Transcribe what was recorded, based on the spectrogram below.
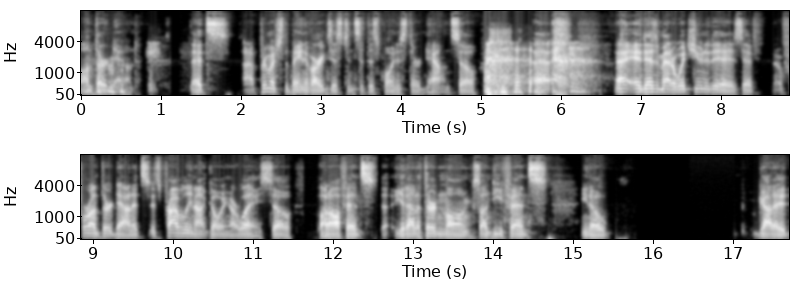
on third down. That's uh, pretty much the bane of our existence at this point is third down. So uh, uh, it doesn't matter which unit it is. If, if we're on third down, it's it's probably not going our way. So on offense, uh, get out of third and longs. On defense, you know, got to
